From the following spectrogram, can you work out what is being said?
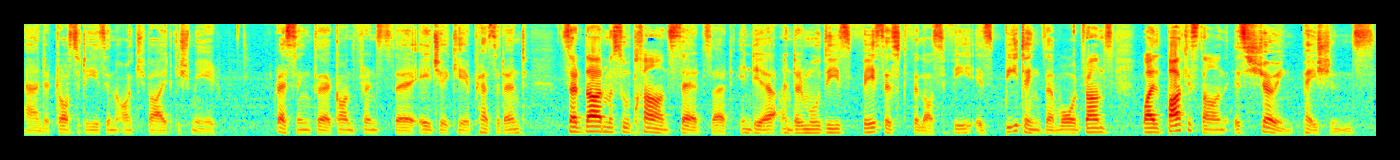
and atrocities in occupied Kashmir. Addressing the conference, the AJK president Sardar Masood Khan said that India under Modi's fascist philosophy is beating the war drums while Pakistan is showing patience.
